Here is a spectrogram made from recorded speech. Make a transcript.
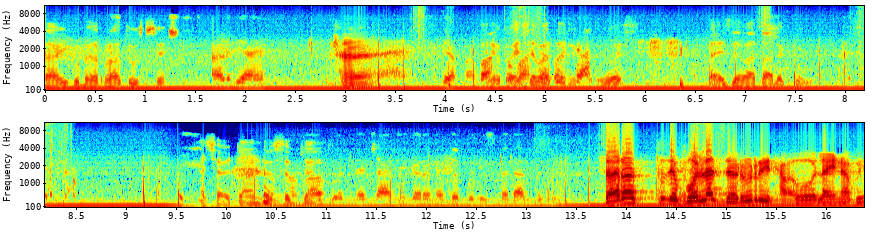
ताई को डर रहा तू उससे? छाड़ दिया है। हाँ, क्या मैं बात वैसे बात? अलग वैसे वैसे बात अलग कोई अच्छा जान दो सब जान दो। शादी करो नहीं तो पुलिस में डाल दो सर तुझे बोलना ज़रूरी था वो लाइन अभी।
